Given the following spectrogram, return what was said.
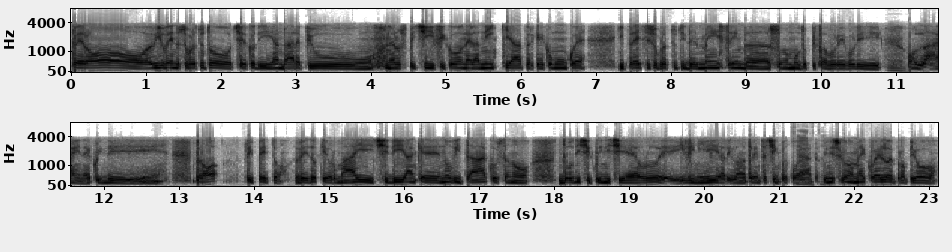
però io vendo soprattutto, cerco di andare più nello specifico, nella nicchia, perché comunque i prezzi soprattutto del mainstream eh, sono molto più favorevoli online, quindi però ripeto, vedo che ormai i CD anche novità costano 12-15 euro e i vinili arrivano a 35-40, certo. quindi secondo me quello è proprio,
